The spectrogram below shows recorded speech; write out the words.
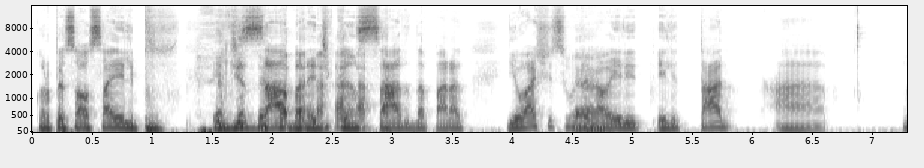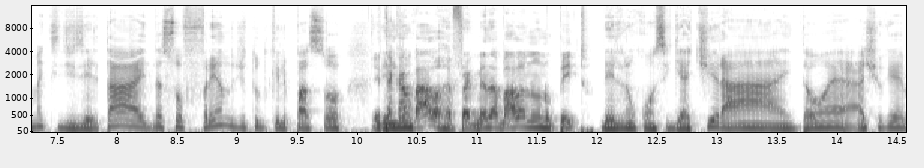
Quando o pessoal sai, ele, puf, ele desaba, né? De cansado da parada. E eu acho isso muito É. legal. Ele, ele tá. Ah, como é que se diz? Ele tá ainda sofrendo de tudo que ele passou. Ele tá Ele com a não- bala, fragmenta a bala no, no peito. dele não conseguir atirar. Então, é, acho que é.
